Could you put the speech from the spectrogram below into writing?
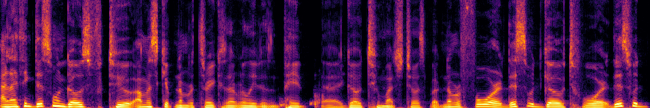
and I think this one goes to. I'm gonna skip number three because that really doesn't pay uh, go too much to us. But number four, this would go toward this would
